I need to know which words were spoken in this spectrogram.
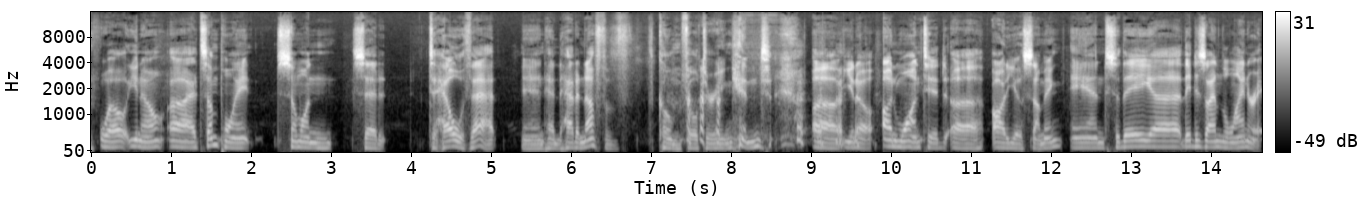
Well, you know, uh, at some point, someone said, "To hell with that," and had had enough of comb filtering and uh, you know unwanted uh, audio summing, and so they uh, they designed the line array.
